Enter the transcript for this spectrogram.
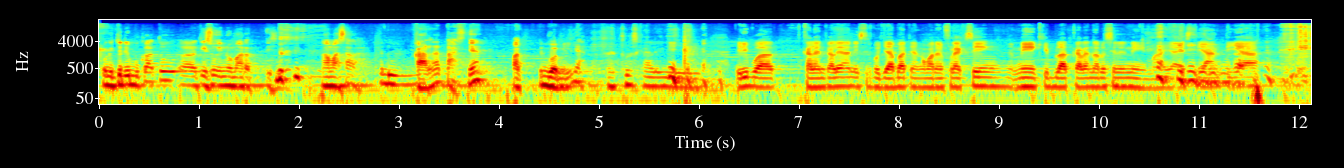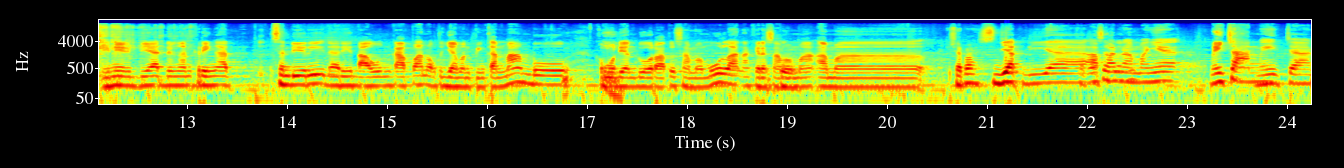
Begitu dibuka tuh eh, tisu Indomaret. Nggak masalah. Karena tasnya 4, 2 miliar. Betul sekali. Jadi buat kalian-kalian istri pejabat yang kemarin flexing, nih kiblat kalian harus ini nih, Maya Estianti ya. Ini dia dengan keringat sendiri dari tahun kapan waktu zaman Pingkan Mambo, kemudian 200 sama Mulan, akhirnya sama Ma- sama siapa? Sejak dia Siapa apa namanya Meichan. Meichan.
